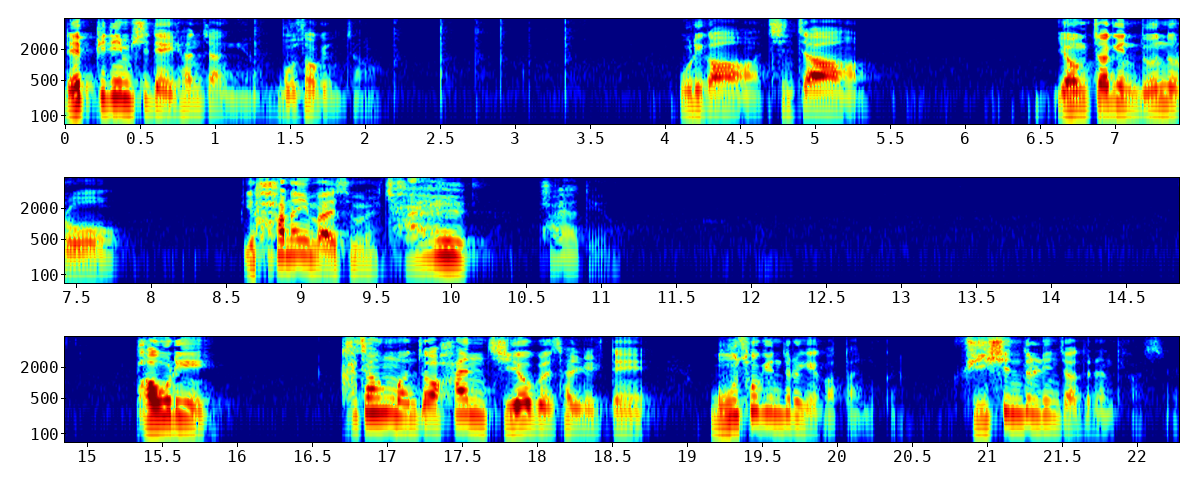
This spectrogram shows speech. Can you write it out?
네피림 시대의 현장이에요. 무속 현장. 우리가 진짜 영적인 눈으로 이 하나님의 말씀을 잘 봐야 돼요. 바울이 가장 먼저 한 지역을 살릴 때 무속인들에게 갔다니까요. 귀신 들린 자들한테 갔어요.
